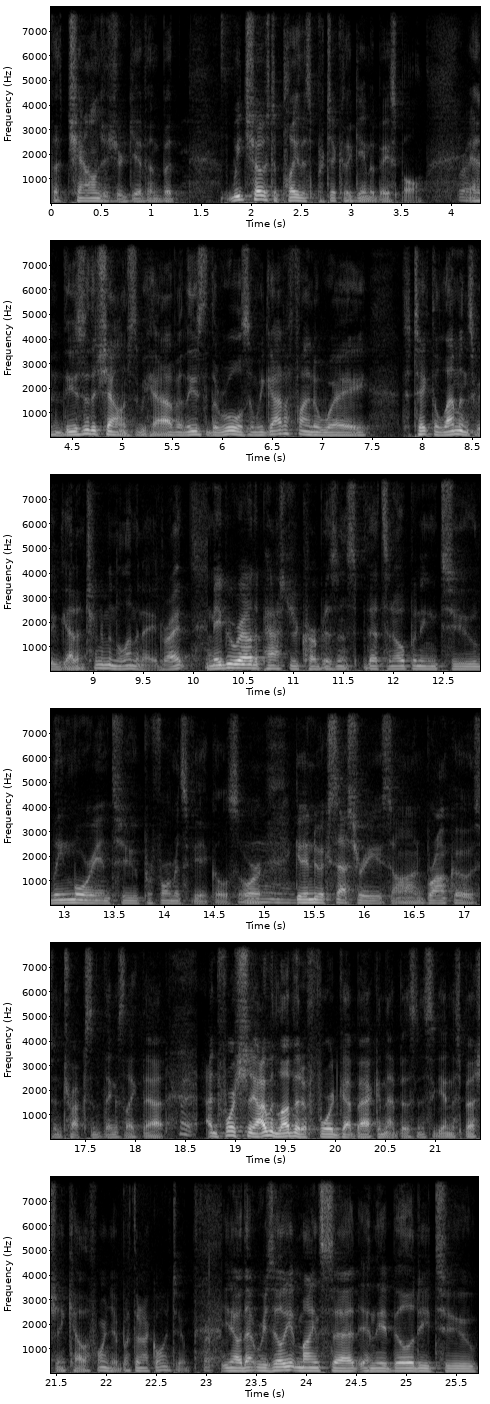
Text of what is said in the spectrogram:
the challenges you're given, but We chose to play this particular game of baseball. And these are the challenges we have, and these are the rules, and we got to find a way to take the lemons we've got and turn them into lemonade, right? Maybe we're out of the passenger car business, but that's an opening to lean more into performance vehicles or mm. get into accessories on Broncos and trucks and things like that. Unfortunately, I would love it if Ford got back in that business again, especially in California, but they're not going to. You know, that resilient mindset and the ability to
